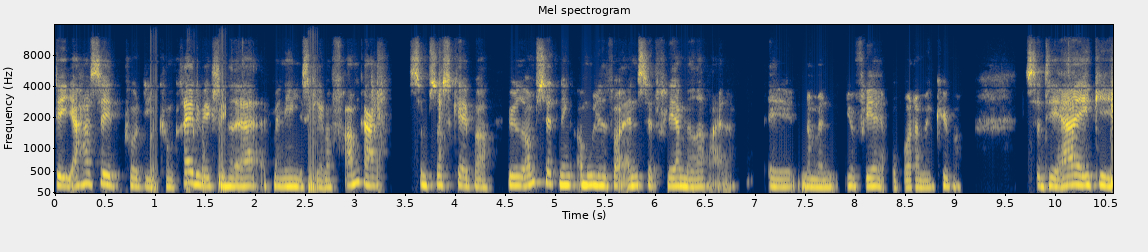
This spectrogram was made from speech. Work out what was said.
det jeg har set på de konkrete virksomheder er, at man egentlig skaber fremgang, som så skaber øget omsætning og mulighed for at ansætte flere medarbejdere, øh, når man jo flere robotter man køber. Så det er ikke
